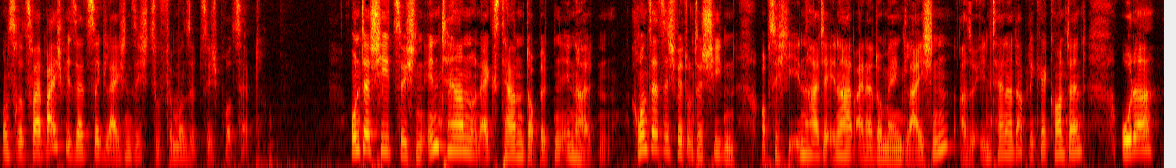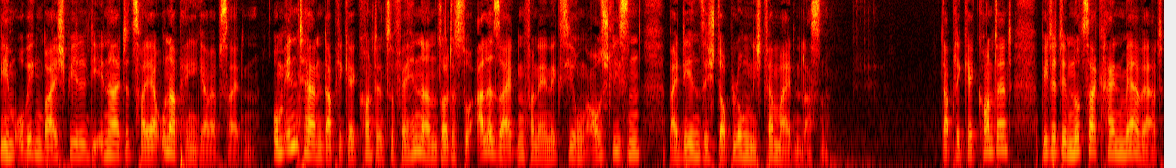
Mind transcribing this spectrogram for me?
Unsere zwei Beispielsätze gleichen sich zu 75%. Unterschied zwischen internen und externen doppelten Inhalten. Grundsätzlich wird unterschieden, ob sich die Inhalte innerhalb einer Domain gleichen, also interner Duplicate Content, oder wie im obigen Beispiel die Inhalte zweier unabhängiger Webseiten. Um internen Duplicate Content zu verhindern, solltest du alle Seiten von der Indexierung ausschließen, bei denen sich Doppelungen nicht vermeiden lassen. Duplicate Content bietet dem Nutzer keinen Mehrwert.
